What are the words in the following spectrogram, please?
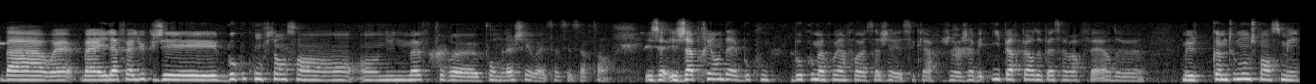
Bah ouais, bah il a fallu que j'ai beaucoup confiance en, en, une meuf pour, pour me lâcher, ouais, ça c'est certain. Et j'appréhendais beaucoup, beaucoup ma première fois, ça c'est clair. J'avais hyper peur de pas savoir faire, de... mais comme tout le monde je pense, mais,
